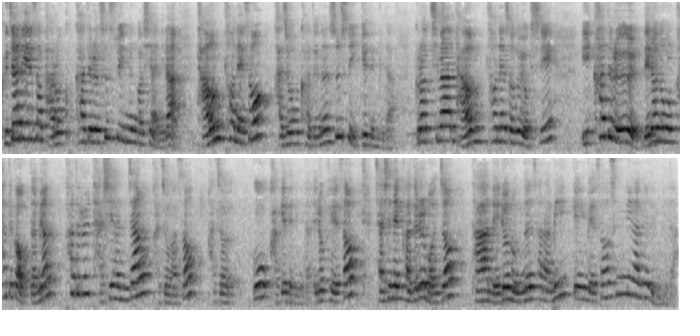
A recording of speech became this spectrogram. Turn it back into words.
그 자리에서 바로 그 카드를 쓸 수 있는 것이 아니라 다음 턴에서 가져온 카드는 쓸 수 있게 됩니다. 그렇지만 다음 턴에서도 역시 이 카드를 내려놓을 카드가 없다면 카드를 다시 한 장 가져와서 가져 고 가게 됩니다. 이렇게 해서 자신의 카드를 먼저 다 내려놓는 사람이 게임에서 승리하게 됩니다.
